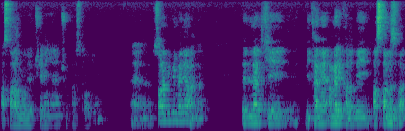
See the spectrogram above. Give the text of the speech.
hastalarım oluyor. Türkiye'den gelen çok hasta oluyor. Ee, sonra bir gün beni aradı. Dediler ki bir tane Amerikalı bir hastamız var.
